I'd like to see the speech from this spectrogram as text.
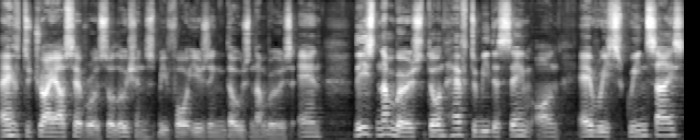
I have to try out several solutions before using those numbers and these numbers don't have to be the same on every screen size.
